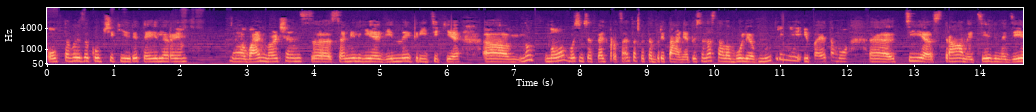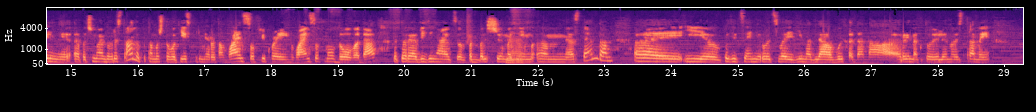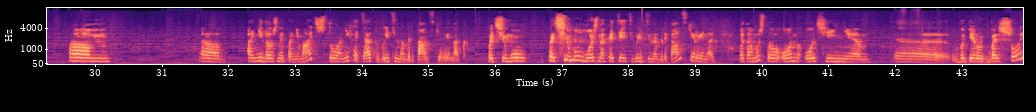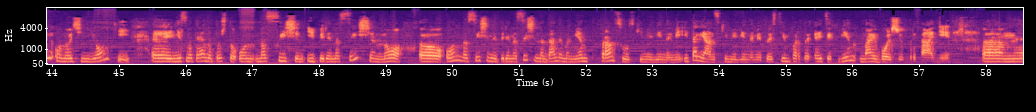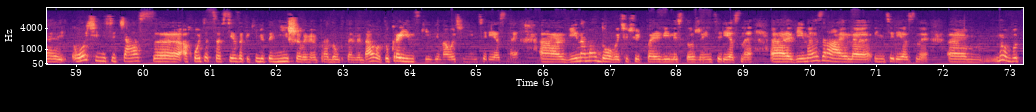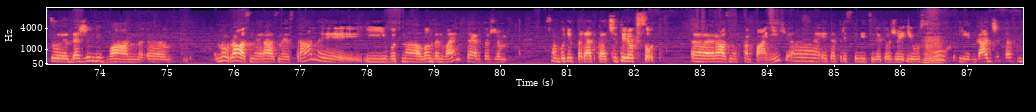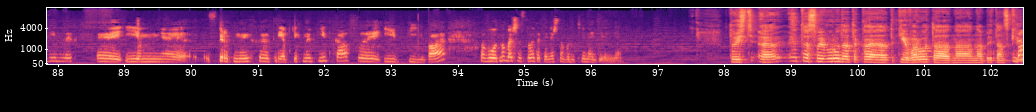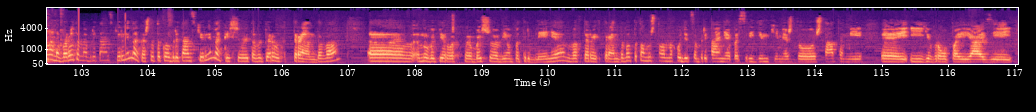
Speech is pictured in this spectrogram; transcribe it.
оптовые закупщики, ритейлеры, wine merchants, сомелье, винные критики, ну, но 85% это Британия. То есть она стала более внутренней, и поэтому э, те страны, те винодельни, э, почему я говорю страны, потому что вот есть, к примеру, там Wines of Ukraine, Wines of Moldova, да, которые объединяются под большим mm-hmm. одним эм, стендом, э, и позиционируют свои вина для выхода на рынок той или иной страны. Uh, они должны понимать, что они хотят выйти на британский рынок. Почему, почему можно хотеть выйти на британский рынок? Потому что он очень э, во-первых, большой, он очень емкий, э, несмотря на то, что он насыщен и перенасыщен, но он насыщен и перенасыщен на данный момент французскими винами, итальянскими винами, то есть импорт этих вин наибольший в Британии. Эм, очень сейчас э, охотятся все за какими-то нишевыми продуктами, да, вот украинские вина очень интересные, э, вина Молдовы чуть-чуть появились тоже интересные, вина Израиля интересные, эм, ну вот даже Ливан, ну, разные-разные страны, и вот на London Wine Fair тоже будет порядка 400 э, разных компаний. Э, это представители тоже и услуг, mm-hmm. и гаджетов винных, э, и спиртных крепких напитков, и пива. Вот, но большинство это, конечно, будут винодельни. То есть э, это своего рода такая, такие ворота на, на британский да, рынок? Да, на ворота на британский рынок. А что такое британский рынок? Еще это, во-первых, трендово. Э, ну, во-первых, большой объем потребления, во-вторых, трендово, потому что он находится, Британия, посерединке между Штатами э, и Европой, и Азией.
